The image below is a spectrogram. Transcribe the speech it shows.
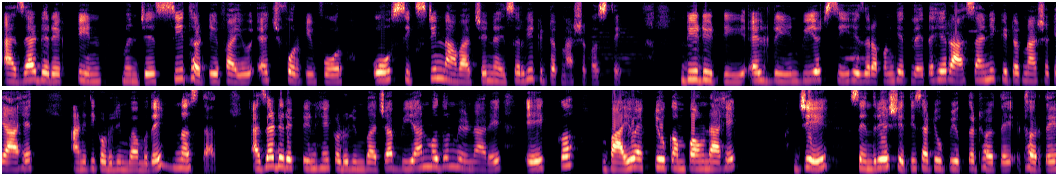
ॲझॅडिरेक्टिन म्हणजे C thirty five H forty four O sixteen नावाचे नैसर्गिक कीटकनाशक असते. डीडीटी एल्ड्रीन बीएचसी हे जर आपण घेतले तर हे रासायनिक कीटकनाशके आहेत आणि ती कडुलिंबामध्ये नसतात. ॲझॅडिरेक्टिन हे कडुलिंबाच्या बियांमधून मिळणारे एक बायोॲक्टिव्ह कंपाऊंड आहे. जे सेंद्रिय शेतीसाठी उपयुक्त ठरते ठरते.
